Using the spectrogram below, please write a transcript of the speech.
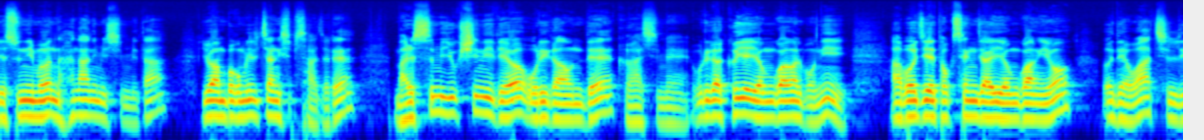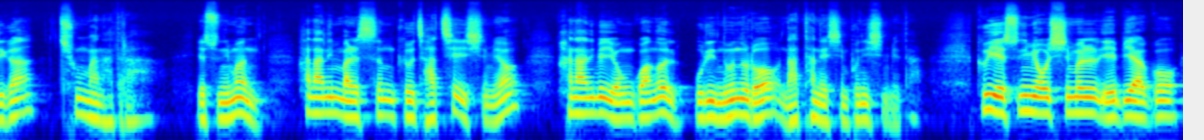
예수님은 하나님이십니다. 요한복음 1장 14절에 말씀이 육신이 되어 우리 가운데 그하심에 우리가 그의 영광을 보니 아버지의 독생자의 영광이요 은혜와 진리가 충만하더라. 예수님은 하나님 말씀 그 자체이시며 하나님의 영광을 우리 눈으로 나타내신 분이십니다. 그 예수님의 오심을 예비하고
